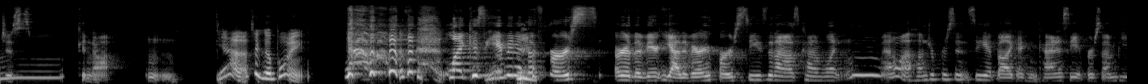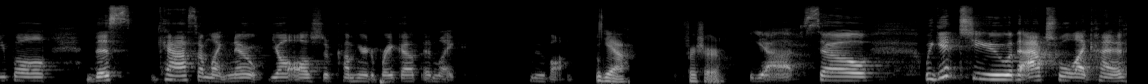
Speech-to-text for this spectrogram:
just mm. cannot. Mm-mm. Yeah, that's a good point. like, because even in the first or the very yeah the very first season, I was kind of like, mm, I don't 100 percent see it, but like I can kind of see it for some people. This cast, I'm like, no, y'all all should have come here to break up and like move on. Yeah, for sure. Yeah. So we get to the actual like kind of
